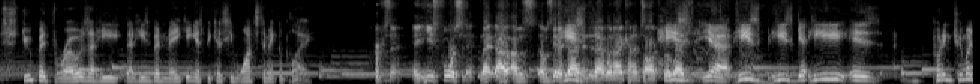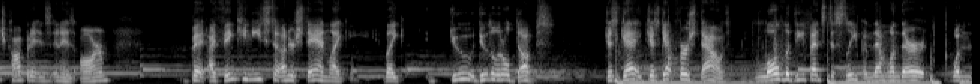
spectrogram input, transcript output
stupid throws that he that he's been making is because he wants to make a play. 100%. He's forcing it. I, I was I was gonna dive into that when I kind of talked. He's like, yeah. He's he's get he is putting too much confidence in his arm, but I think he needs to understand like like do do the little dumps. Just get just get first downs. Lull the defense to sleep, and then when they're when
